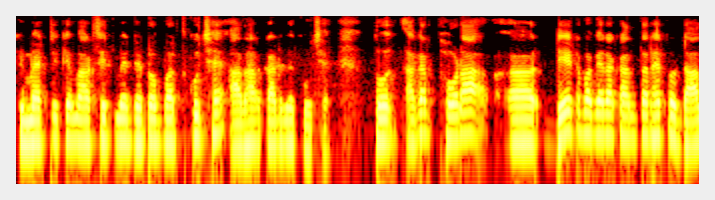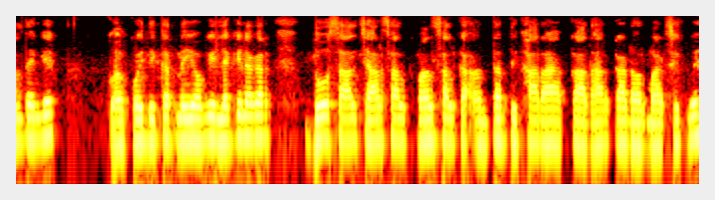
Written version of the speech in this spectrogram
कि मैट्रिक के मार्कशीट में डेट ऑफ़ बर्थ कुछ है, आधार कार्ड में कुछ है। तो अगर थोड़ा डेट वगैरह का अंतर है तो डाल देंगे। कोई दिक्कत नहीं होगी। लेकिन अगर दो साल, चार साल, पाँच साल का अंतर दिखा रहा है आपका आधार कार्ड और मार्कशीट में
